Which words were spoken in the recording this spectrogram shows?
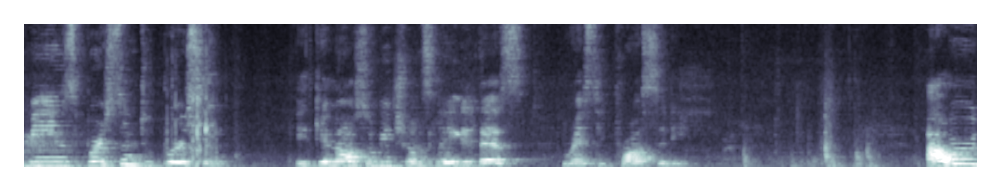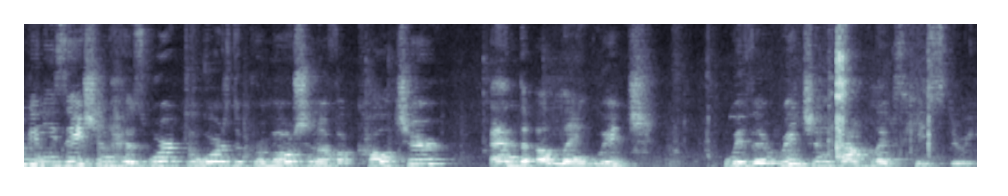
means person to person. It can also be translated as reciprocity. Our organization has worked towards the promotion of a culture and a language with a rich and complex history.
